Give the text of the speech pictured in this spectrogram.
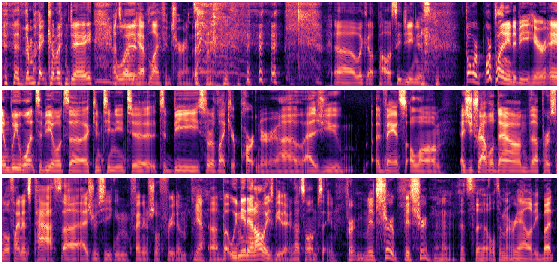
there might come a day. That's why we have life insurance. uh, look up Policygenius. but we're, we're planning to be here, and we want to be able to continue to to be sort of like your partner uh, as you advance along, as you travel down the personal finance path uh, as you're seeking financial freedom. Yeah. Uh, but we may not always be there. That's all I'm saying. For, it's true. It's true. Uh, That's the ultimate reality. But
